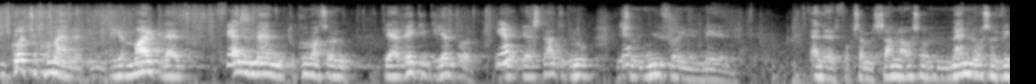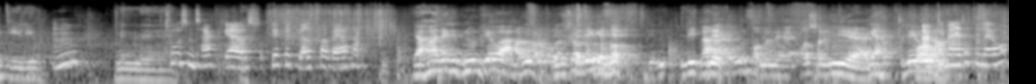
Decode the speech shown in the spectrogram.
Det er godt, du kommer, Anna. Vi er meget glade. Fedt. Alle mænd, du kommer sådan, det er rigtigt, det hjælper. Ja. Vi, vi har startet nu, ligesom ja. nyfødende med alle, for eksempel samler også mænd også er vigtige i livet. Mm. Men øh, Tusind tak. Jeg er også virkelig glad for at være her. jeg har lægget nu, det var, det skal ligge lidt, lidt Nej, net. nej, udenfor, men øh, også lige... Øh, Ja, lever. Abdi, hvad er det, du laver?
